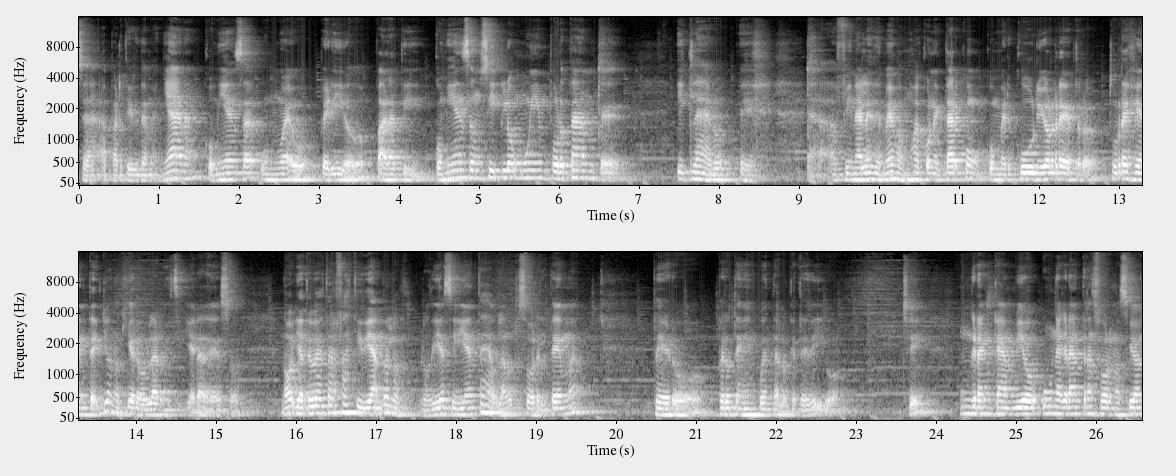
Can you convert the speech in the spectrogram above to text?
O sea, a partir de mañana comienza un nuevo periodo para ti. Comienza un ciclo muy importante. Y claro, eh, a finales de mes vamos a conectar con, con Mercurio retro, tu regente. Yo no quiero hablar ni siquiera de eso no, ya te voy a estar fastidiando los, los días siguientes hablándote sobre el tema, pero, pero ten en cuenta lo que te digo. ¿sí? Un gran cambio, una gran transformación.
